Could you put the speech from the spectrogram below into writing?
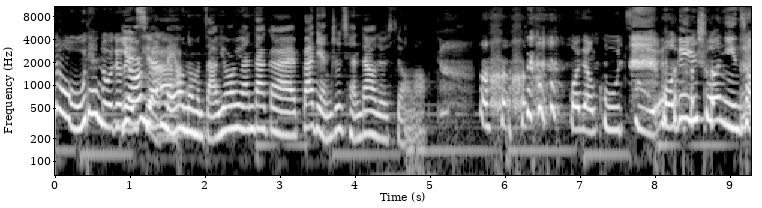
那我五点多就得幼儿。园没有那么早，幼儿园大概八点之前到就行了。我想哭泣。我跟你说，你从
